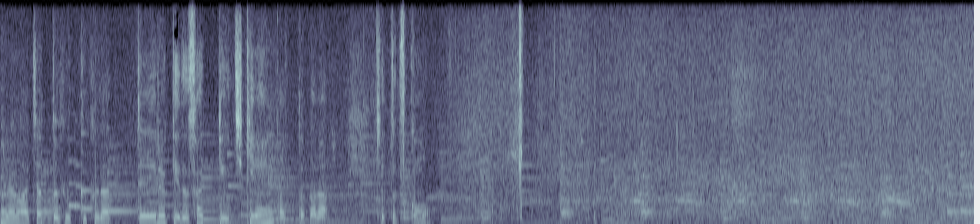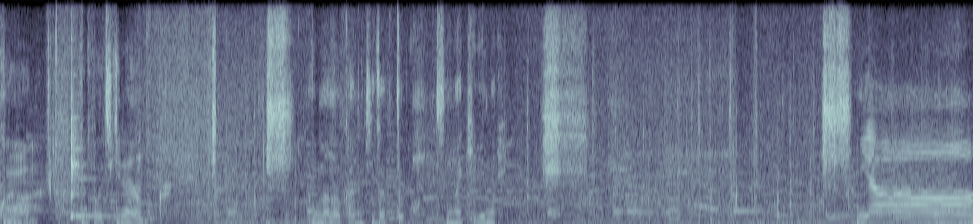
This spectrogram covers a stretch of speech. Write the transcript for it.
これはちょっとフック下ってるけどさっき打ち切れんかったからちょっと突っ込もう。ほら、やっぱ打ち切れん。今の感じだとそんな切れない。いや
